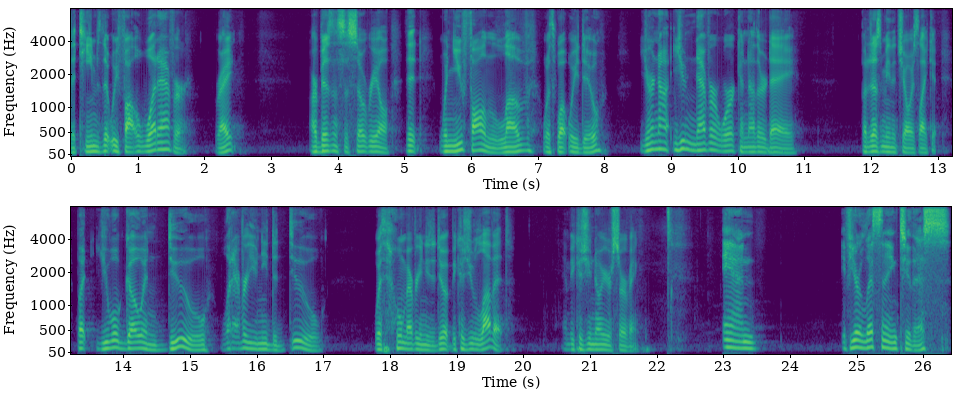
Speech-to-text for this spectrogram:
the teams that we follow, whatever, right? Our business is so real that when you fall in love with what we do, you're not, you never work another day, but it doesn't mean that you always like it but you will go and do whatever you need to do with whomever you need to do it because you love it and because you know you're serving. And if you're listening to this,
